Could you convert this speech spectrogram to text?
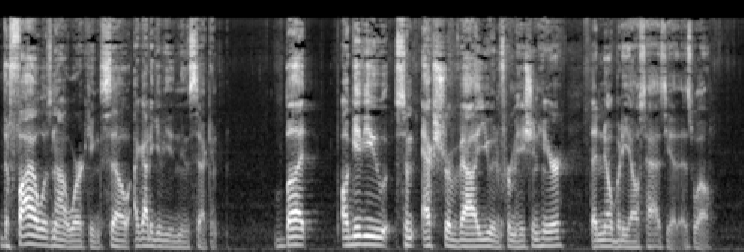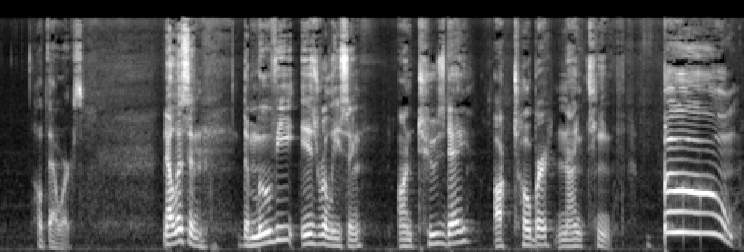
the file was not working, so I got to give you the news second. But I'll give you some extra value information here that nobody else has yet as well. Hope that works. Now, listen, the movie is releasing on Tuesday, October 19th. Boom!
